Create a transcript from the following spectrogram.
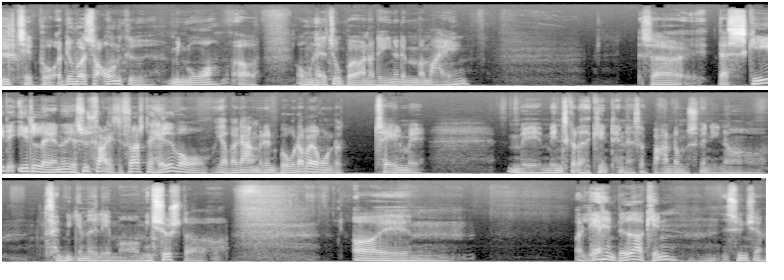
helt tæt på. Og det var så ovenikøbet min mor, og, og hun havde to børn, og det ene af dem var mig. Ikke? Så der skete et eller andet. Jeg synes faktisk, det første halve år, jeg var i gang med den bog, der var jeg rundt og tale med, med mennesker, der havde kendt hende, altså barndomsveninder og familiemedlemmer og min søster. Og, og, øh, og lærte hende bedre at kende, synes jeg.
